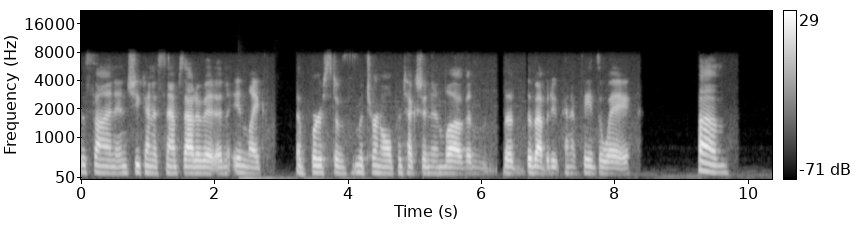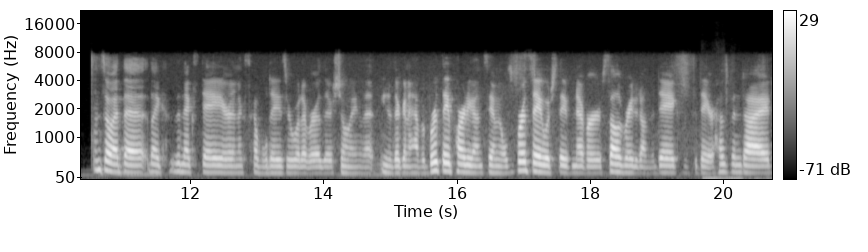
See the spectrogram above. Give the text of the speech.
the son, and she kind of snaps out of it, and in like a burst of maternal protection and love, and the the Babadook kind of fades away. Um, and so at the like the next day or the next couple days or whatever, they're showing that you know they're going to have a birthday party on Samuel's birthday, which they've never celebrated on the day because it's the day her husband died.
